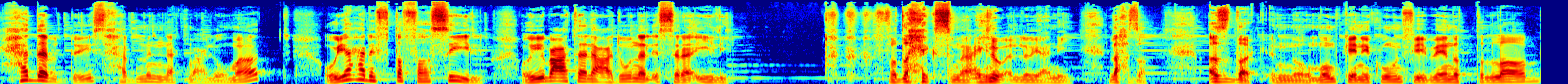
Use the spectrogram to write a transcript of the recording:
حدا بده يسحب منك معلومات ويعرف تفاصيل ويبعتها لعدونا الإسرائيلي. فضحك إسماعيل وقال له يعني لحظة قصدك إنه ممكن يكون في بين الطلاب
